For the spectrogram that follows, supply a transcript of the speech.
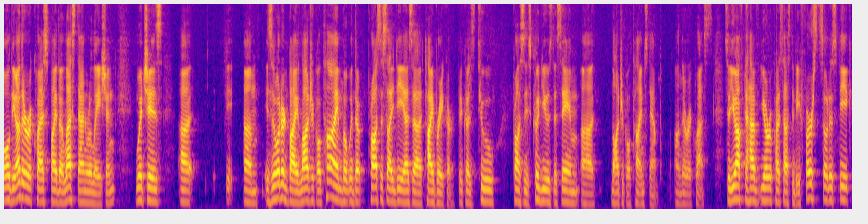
all the other requests by the less than relation, which is, uh, um, is ordered by logical time, but with the process ID as a tiebreaker, because two processes could use the same uh, logical timestamp on their requests. So you have to have, your request has to be first, so to speak,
